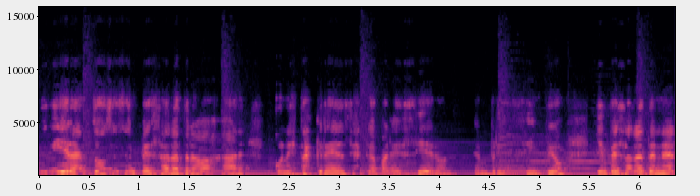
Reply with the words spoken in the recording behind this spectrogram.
pudiera entonces empezar a trabajar con estas creencias que aparecieron en principio y empezar a tener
